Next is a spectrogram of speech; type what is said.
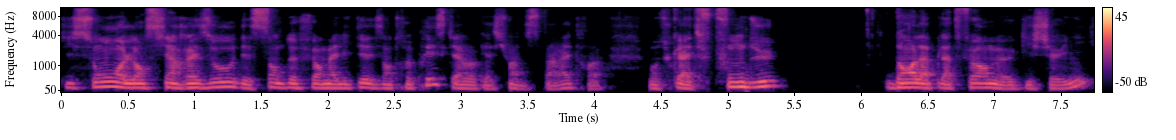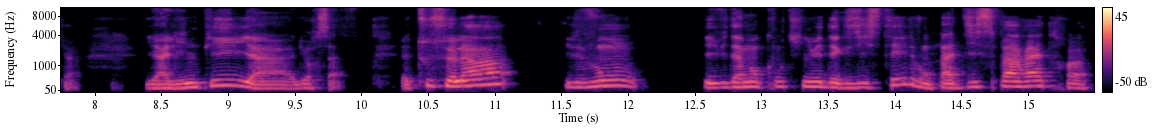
qui sont l'ancien réseau des centres de formalité des entreprises, qui a vocation à disparaître, en tout cas à être fondu dans la plateforme guichet unique. Il y a l'INPI, il y a l'URSSAF. Et tout cela, ils vont évidemment continuer d'exister, ils ne vont pas disparaître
